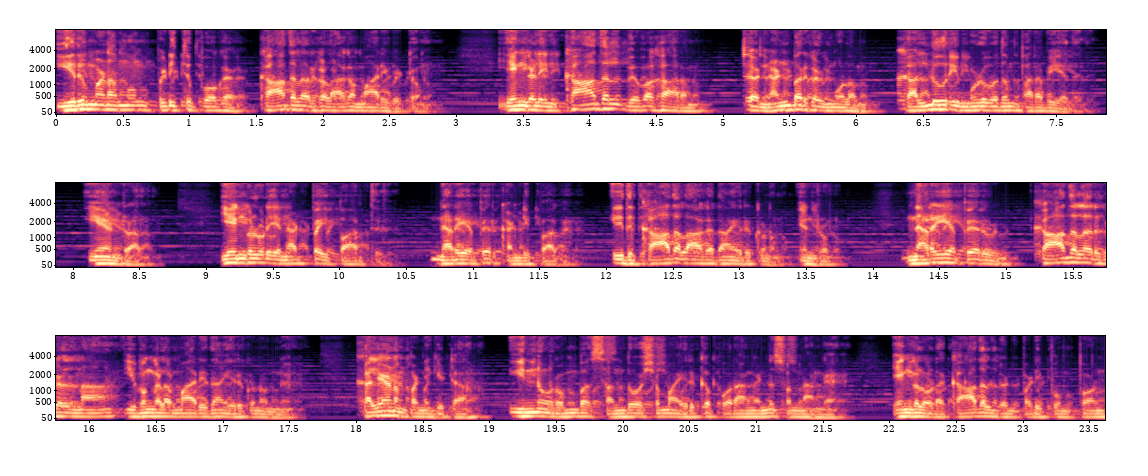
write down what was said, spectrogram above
இருமணமும் பிடித்து போக காதலர்களாக மாறிவிட்டோம். எங்களின் காதல் விவகாரம் நண்பர்கள் மூலம் கல்லூரி முழுவதும் பரவியது. ஏனென்றால் எங்களுடைய நட்பை பார்த்து நிறைய பேர் கண்டிப்பாக இது காதலாக தான் இருக்கணும் என்றும் நிறைய பேர் காதலர்கள்னா இவங்கள மாதிரி தான் இருக்கணும்னு கல்யாணம் பண்ணிக்கிட்டா இன்னும் ரொம்ப சந்தோஷமா இருக்க போறாங்கன்னு சொன்னாங்க. எங்களோட காதல்கள் படிப்பும் பொன்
